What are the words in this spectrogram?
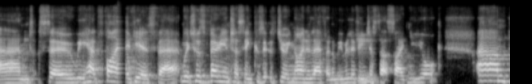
And so we had five years there, which was very interesting because it was during 9 11 and we were living mm. just outside New York. Um,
